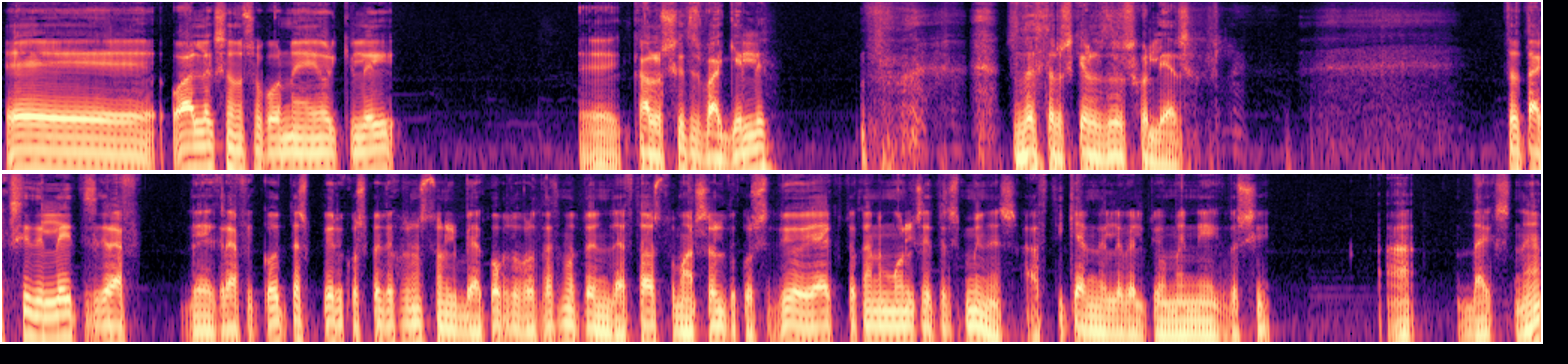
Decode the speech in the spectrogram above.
Ε, ο Αλέξανδρος από Νέα Υόρκη λέει ε, Καλώς ήρθες, Βαγγέλη. Το δεύτερο σκέλος δεν το σχολιάζω. Το ταξίδι λέει της γραφ... ε, γραφικότητας που πήρε 25 χρόνια στον Ολυμπιακό από το πρωτάθλημα το 97 στο Μαρσέλο του 22, η ΑΕΚ το έκανε μόλις σε τρεις μήνες. Αυτή και αν είναι βελτιωμένη η έκδοση. Α, εντάξει, ναι.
